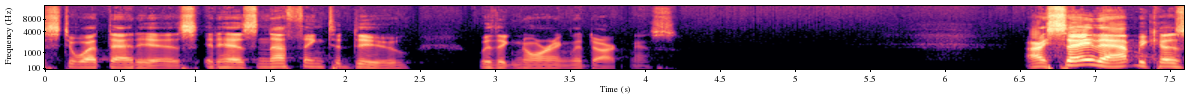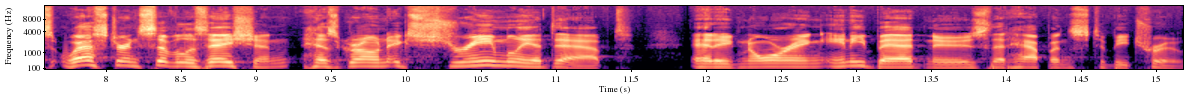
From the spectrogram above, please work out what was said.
as to what that is. It has nothing to do with ignoring the darkness. I say that because Western civilization has grown extremely adept at ignoring any bad news that happens to be true.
